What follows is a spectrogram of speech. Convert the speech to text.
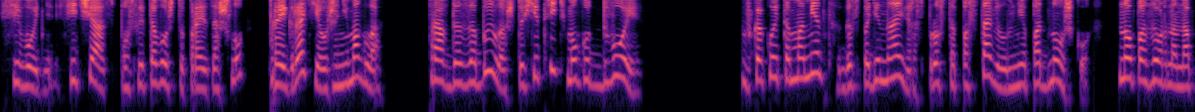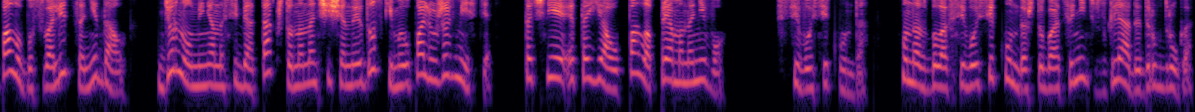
Сегодня, сейчас, после того, что произошло, проиграть я уже не могла. Правда, забыла, что хитрить могут двое. В какой-то момент господин Айверс просто поставил мне подножку, но позорно на палубу свалиться не дал. Дернул меня на себя так, что на начищенные доски мы упали уже вместе. Точнее, это я упала прямо на него. Всего секунда. У нас была всего секунда, чтобы оценить взгляды друг друга.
